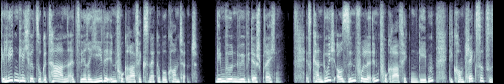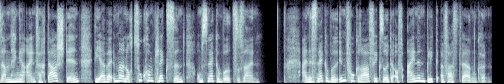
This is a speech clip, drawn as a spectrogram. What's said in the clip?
Gelegentlich wird so getan, als wäre jede Infografik snackable Content. Dem würden wir widersprechen. Es kann durchaus sinnvolle Infografiken geben, die komplexe Zusammenhänge einfach darstellen, die aber immer noch zu komplex sind, um snackable zu sein. Eine snackable Infografik sollte auf einen Blick erfasst werden können.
